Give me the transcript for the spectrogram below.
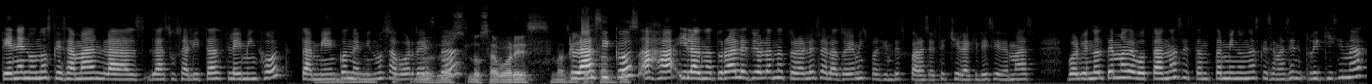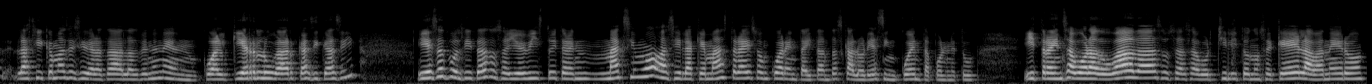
Tienen unos que se llaman las, las usalitas Flaming Hot, también con el Mm, mismo sabor de los, estas. Los, los sabores más Clásicos, ajá, y las naturales, yo las naturales se las doy a mis pacientes para hacerse chilaquiles y demás. Volviendo al tema de botanas, están también unas que se me hacen riquísimas, las jícamas deshidratadas, las venden en cualquier lugar casi casi. Y esas bolsitas, o sea, yo he visto y traen máximo, así la que más trae son cuarenta y tantas calorías, cincuenta, ponle tú. Y traen sabor adobadas, o sea, sabor chilito no sé qué, el habanero.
